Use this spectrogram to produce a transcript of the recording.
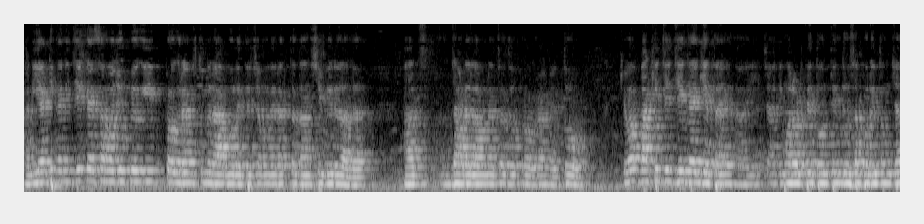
आणि या ठिकाणी जे काही समाज उपयोगी प्रोग्राम्स तुम्ही राबवले त्याच्यामध्ये रक्तदान शिबिर झालं. आज झाडं लावण्याचा जो प्रोग्राम आहे तो किंवा बाकीचे जे काही घेत आहे याच्या आधी मला वाटते दोन तीन दिवसापूर्वी तुमच्या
